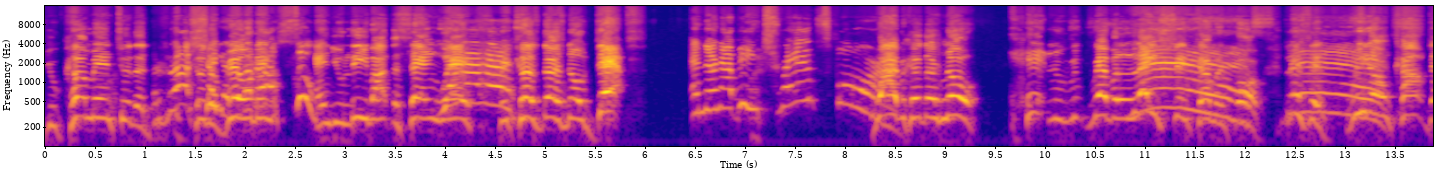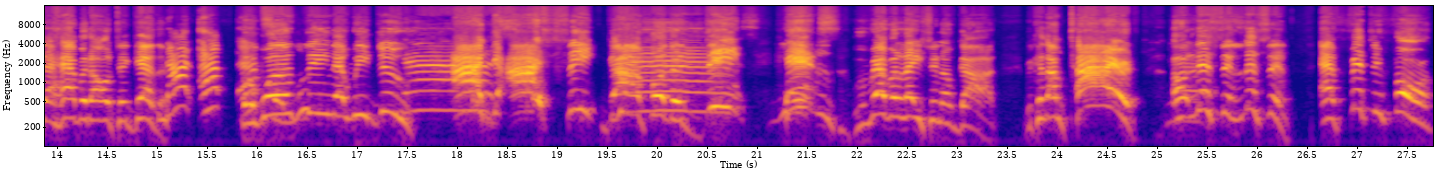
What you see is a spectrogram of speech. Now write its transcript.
You come into the to the building and you leave out the same way Yes. because there's no depth. And they're not being transformed Why? Because there's no hidden re- revelation coming forth. Yes, Listen, we don't count to have it all together. not ap- the one thing that we do, I, Yes. I seek God for the deep, Yes. hidden revelation of God because I'm tired. Uh, Yes. listen, listen. At 54,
